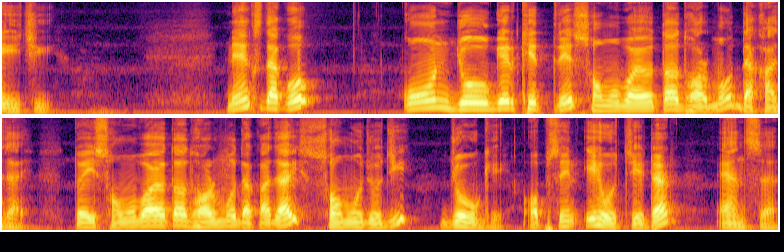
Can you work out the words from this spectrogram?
এইচই নেক্সট দেখো, কোন যৌগের ক্ষেত্রে সমবায়তা ধর্ম দেখা যায়? তো এই সমবায়তা ধর্ম দেখা যায় সমযোজী যৌগে। অপশন এ হচ্ছে এটার অ্যান্সার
